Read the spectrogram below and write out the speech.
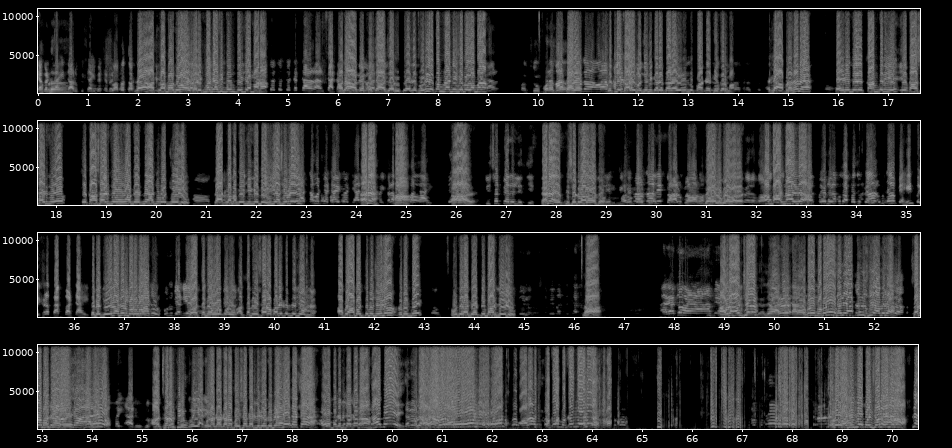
પૈસા ગણતા અહીં દારૂ પીતા અહીં બેઠા બેઠા. આટલામાં તો ઘડીકમાં ક્યાંથી ગુમ થઈ જાય માણા? અને આ તો પચાસ હજાર રૂપિયા એટલે થોડી રકમ નાની છે બોલા માણા. તારે એટલી કાળી મજૂરી કરે તારે એવી રીતનું પાકે ખેતરમાં? એટલે આપણે છે ને તઈને જે કામ કરીએ એક આ સાઈડ જુઓ એક આ સાઈડ જો હું આ ગેટ ને આજુબાજુ જોઈ લઉં. કે આટલામાં કઈ જગ્યાએ બેહી રહ્યા છે હે ને? હા. હા. ટી શર્ટ પહેરેલી હતી હે ને એક ટી શર્ટ વાળો હતો. એક ટી-શર્ટ વાળો હતો અને એક ગળાનું ગળાવાળો હતો. ગોળા લુગડા વાળો આ બહારના આવ્યા. આ બધા બેહીન પૈસાના ભાગ પાડતા અહીં. તમે જોયેલા છે ને બરોબર? આ જો, ખુદ બેની બસ તમે ઓળખો તમે ઈશારો ખાલી કરી દેજો અમને. આપણે આ બાજુ તમે જોઈ લો રમેશભાઈ. હું જરા ગેટની બહાર જોઈ લઉં. હા. આ જો, આવડા હાથ છે પકડો પકડો. આ બધા. શાના માટે આ ને થયું? ભાઈ આ રહ્યો. પૈસા કાઢી લીધા તમે? ઓલા મગન કાકા ના ભાઈ. વાગી ગયો પૈસા લઈ લે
